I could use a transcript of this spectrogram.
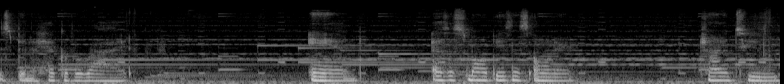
it's been a heck of a ride. And as a small business owner, trying to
